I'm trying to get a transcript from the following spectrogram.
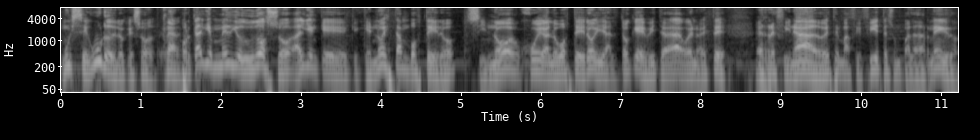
muy seguro de lo que sos. Claro. Porque alguien medio dudoso, alguien que, que- que no es tan bostero, si no juega lo bostero y al toque, viste, ah, bueno, este es refinado, este es más fifí, este es un paladar negro.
